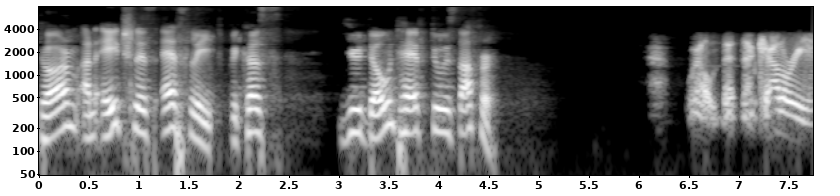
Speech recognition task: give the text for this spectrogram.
term, an ageless athlete because you don't have to suffer. Well, the, the calories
